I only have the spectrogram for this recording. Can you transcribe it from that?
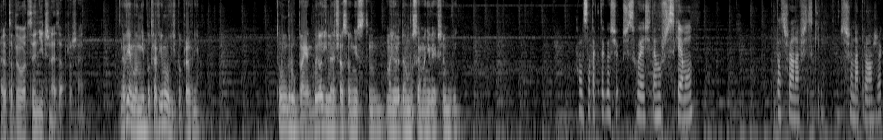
Ale to było cyniczne zaproszenie. No wiem, on nie potrafi mówić poprawnie. Tą grupę, jakby o ile czasu on jest tym majordomusem, a nie wie jak się mówi. Halsa tak tego się przysłuchuje się temu wszystkiemu. Popatrzyła na wszystkich. Patrzyła na prążek.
